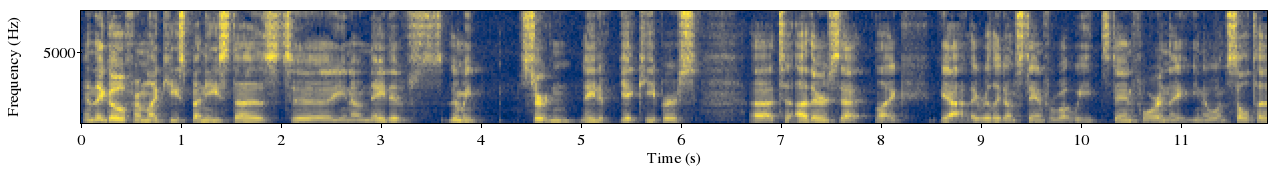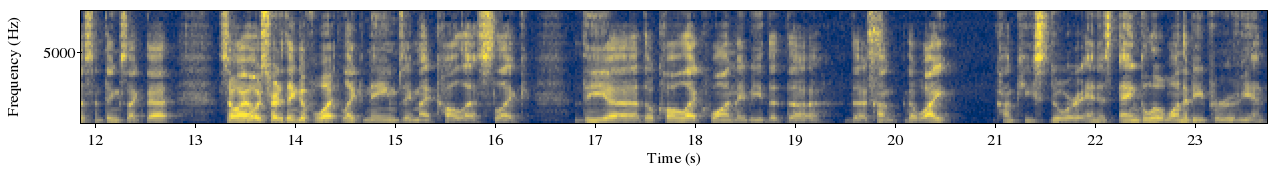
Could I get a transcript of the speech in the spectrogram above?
and they go from like Hispanistas to you know natives. I mean, certain native gatekeepers uh, to others that like yeah they really don't stand for what we stand for, and they you know insult us and things like that. So I always try to think of what like names they might call us. Like the uh, they'll call like Juan maybe the the the con- the white conquistador and his Anglo wannabe Peruvian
